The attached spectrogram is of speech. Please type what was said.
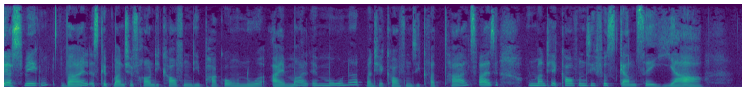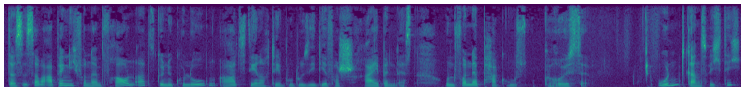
Deswegen, weil es gibt manche Frauen, die kaufen die Packung nur einmal im Monat, manche kaufen sie quartalsweise und manche kaufen sie fürs ganze Jahr. Das ist aber abhängig von deinem Frauenarzt, Gynäkologen, Arzt, je nachdem, wo du sie dir verschreiben lässt und von der Packungsgröße. Und ganz wichtig,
